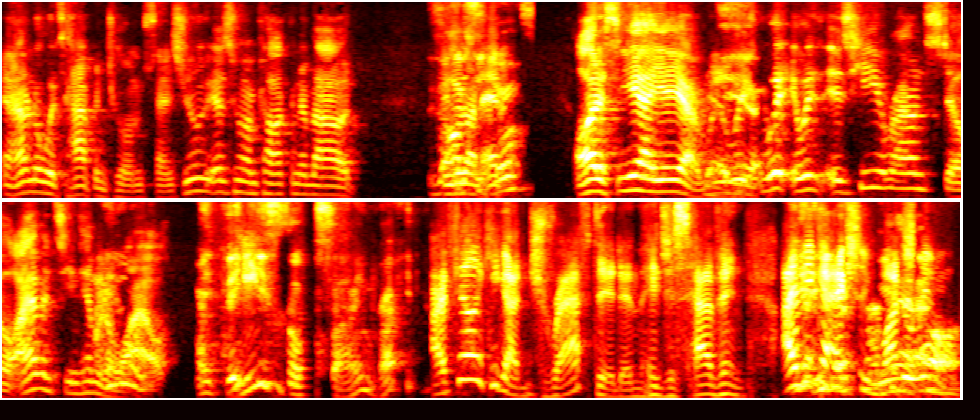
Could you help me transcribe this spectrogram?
And I don't know what's happened to him since. You know, who I'm talking about? Is Odyssey Jones? Odyssey, yeah, yeah, yeah. yeah, yeah. is he around still? I haven't seen him in a while. I think he's, he's, still signed, right? I feel like he got drafted and they just haven't. I yeah, think I actually watched him.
